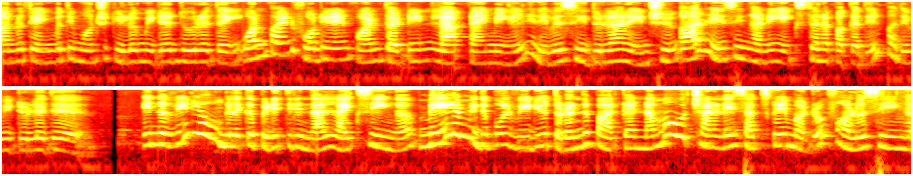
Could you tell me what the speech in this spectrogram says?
அறுநூத்தி ஐம்பத்தி மூன்று கிலோமீட்டர் தூரத்தை one point forty nine point thirteen lap டைமிங்கில் நிறைவு செய்துள்ளார் என்று கார் ரேஸ் ரேசிங் அணி எக்ஸ் தள பக்கத்தில் பதிவிட்டுள்ளது. இந்த வீடியோ உங்களுக்கு பிடித்திருந்தால் லைக் செய்யுங்க. மேலும் இதுபோல் வீடியோ தொடர்ந்து பார்க்க நம்ம ஊர் சேனலை சப்ஸ்கிரைப் மற்றும் ஃபாலோ செய்யுங்க.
